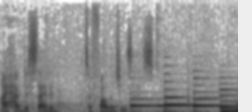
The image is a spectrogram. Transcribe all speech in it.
I have decided to follow Jesus. Bye.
